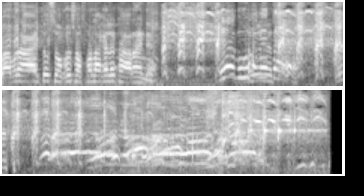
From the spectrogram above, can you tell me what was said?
বাবরা আয় তো চোখে চশমা লাগালে ঠাড় হয় না। এ বুড়া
